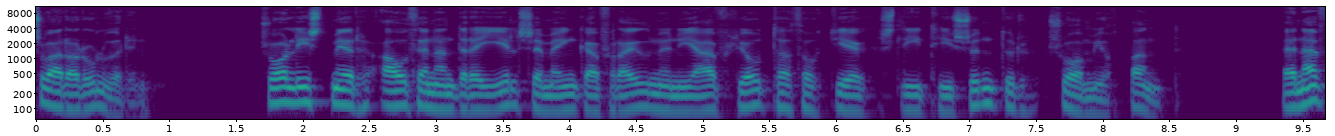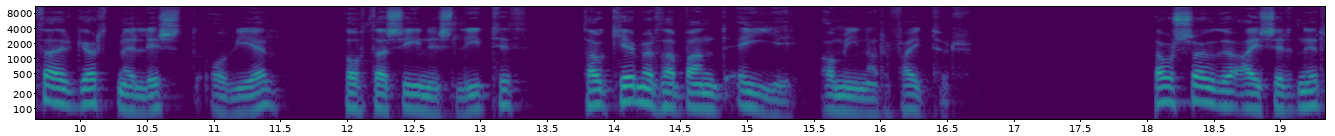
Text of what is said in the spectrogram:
svarar úlfurinn. Svo líst mér á þennan dreigil sem enga fræðmunni af fljóta þótt ég slíti í sundur svo mjótt band. En ef það er gjört með list og vél, þótt það sínis lítið, þá kemur það band eigi á mínar fætur. Þá sögðu æsirnir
